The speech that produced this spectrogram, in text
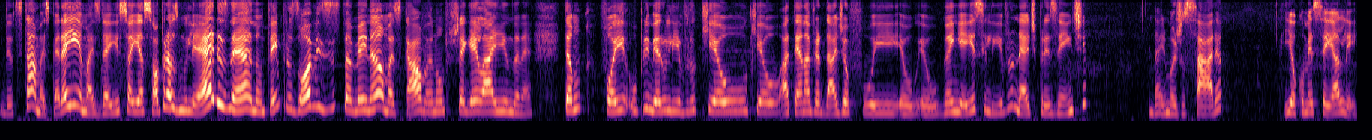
eu disse tá, mas espera aí, mas daí isso aí é só para as mulheres, né? Não tem para os homens isso também, não? Mas calma, eu não cheguei lá ainda, né? Então foi o primeiro livro que eu, que eu até na verdade eu fui, eu, eu ganhei esse livro, né, de presente da irmã Jussara e eu comecei a ler.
